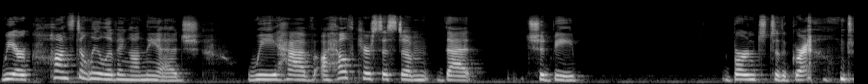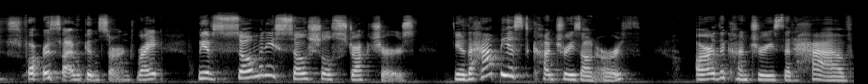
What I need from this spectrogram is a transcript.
We are constantly living on the edge. We have a healthcare system that should be burned to the ground as far as I'm concerned, right? We have so many social structures. You know, the happiest countries on earth are the countries that have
